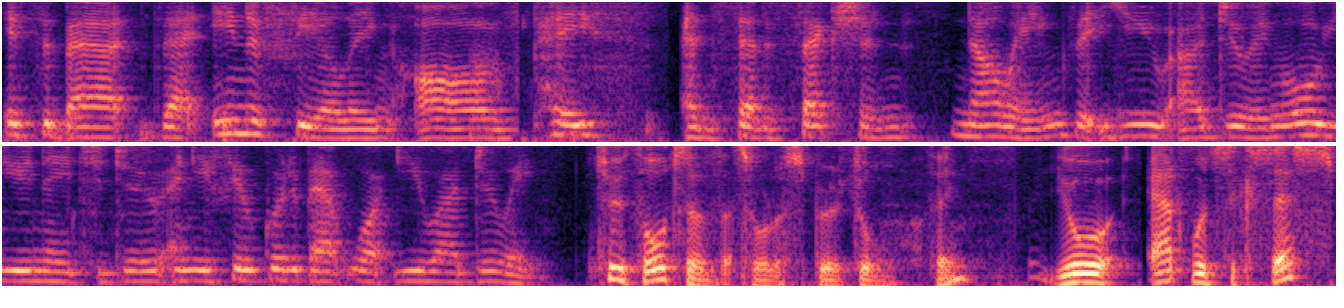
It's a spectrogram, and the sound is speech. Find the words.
It's about that inner feeling of peace and satisfaction, knowing that you are doing all you need to do and you feel good about what you are doing. Two thoughts of that sort of spiritual thing. Your outward success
